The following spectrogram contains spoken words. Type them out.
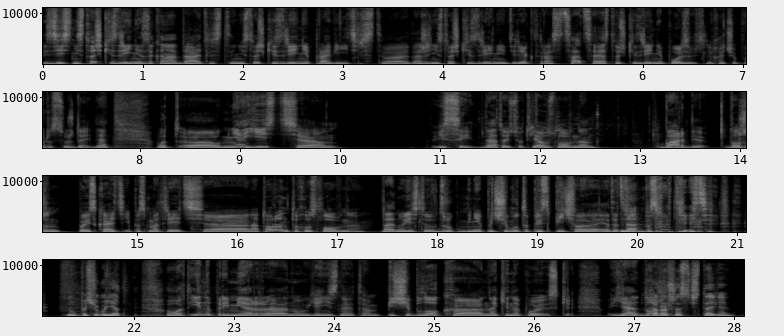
здесь не с точки зрения законодательства, не с точки зрения правительства, даже не с точки зрения директора ассоциации, а с точки зрения пользователя хочу порассуждать, да. Вот э, у меня есть э, весы, да, то есть вот я условно Барби должен поискать и посмотреть э, на торрентах условно, да, ну если вдруг мне почему-то приспичило этот Да. фильм посмотреть. Ну, почему нет? Вот, и, например, э, ну, я не знаю, там, пищеблок э, на кинопоиске. Я должен... Хорошее сочетание.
